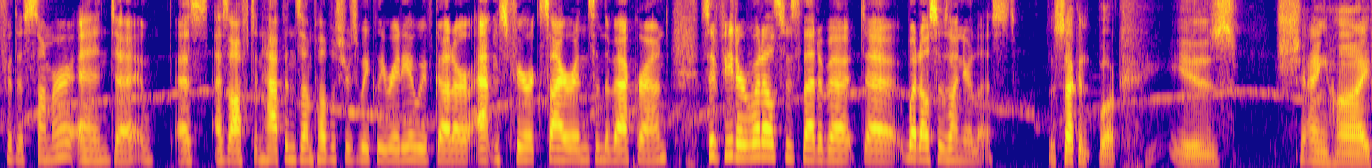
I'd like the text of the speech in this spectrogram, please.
for the summer. And uh, as as often happens on Publishers Weekly Radio, we've got our atmospheric sirens in the background. So, Peter, what else was that about? Uh, what else was on your list? The second book is Shanghai,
